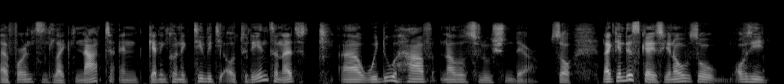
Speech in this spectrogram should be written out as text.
uh, for instance, like NAT and getting connectivity out to the internet, uh, we do have another solution there. So, like in this case, you know, so obviously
